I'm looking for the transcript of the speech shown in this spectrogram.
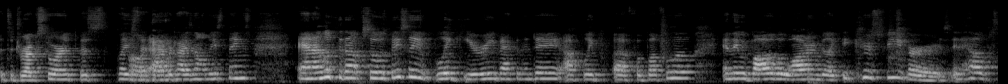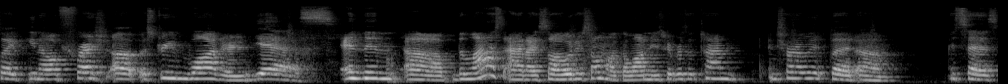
It's a drugstore, at this place that advertises all these things. And I looked it up. So it was basically Lake Erie back in the day, off Lake uh, for Buffalo. And they would bottle the water and be like, it cures fevers. It helps, like, you know, fresh uh, stream water. Yes. And then uh, the last ad I saw, which I saw in like a lot of newspapers at the time in Charlotte, but um, it says,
